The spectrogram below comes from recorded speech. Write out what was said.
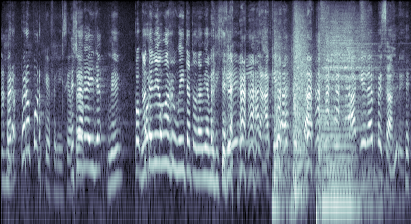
Pero, pero ¿por qué, Felicia? O Esa sea, era ella. por- no por- tenía una arruguita todavía, me dice. ¿A qué edad? ¿A qué edad empezaste?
